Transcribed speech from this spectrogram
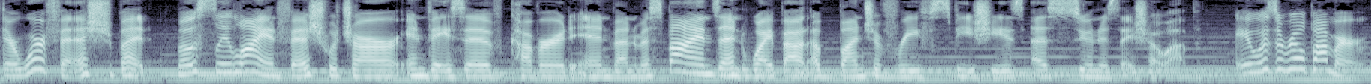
there were fish, but mostly lionfish, which are invasive, covered in venomous spines, and wipe out a bunch of reef species as soon as they show up. It was a real bummer.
